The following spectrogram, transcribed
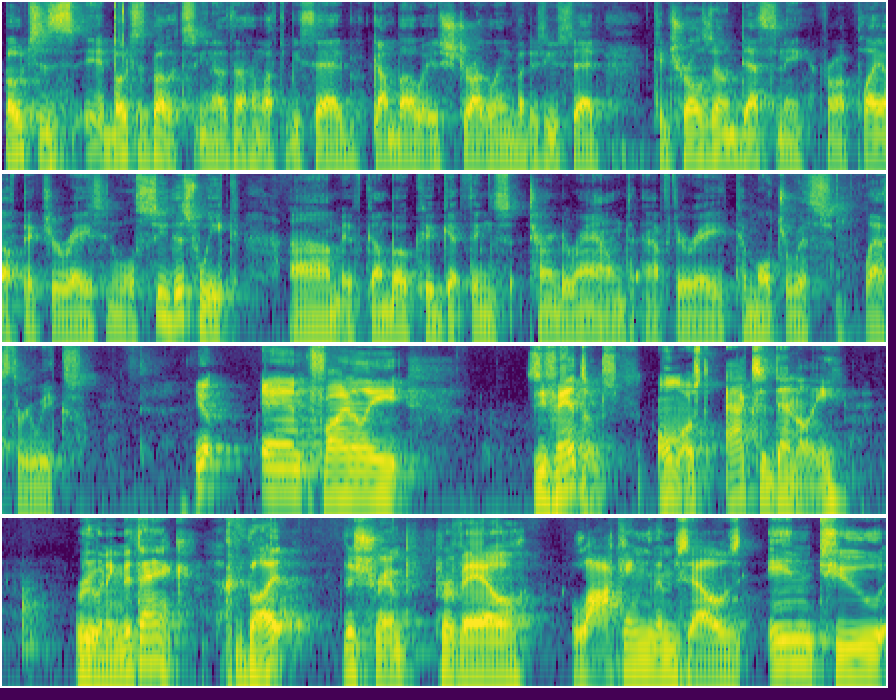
Boats is Boats is Boats. You know, there's nothing left to be said. Gumbo is struggling, but as you said, controls zone destiny from a playoff picture race, and we'll see this week um, if Gumbo could get things turned around after a tumultuous last three weeks. Yep. And finally, the Phantoms almost accidentally ruining the tank. But the shrimp prevail, locking themselves into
